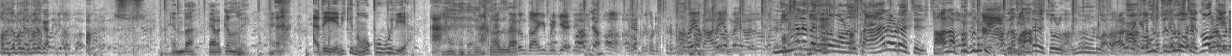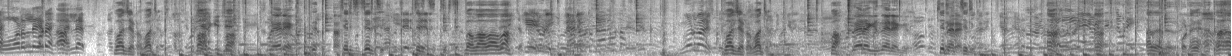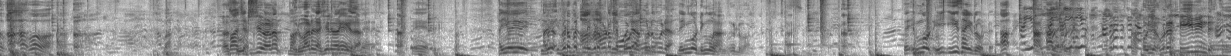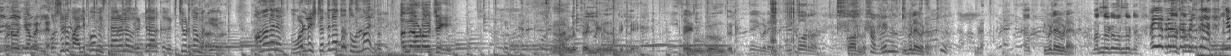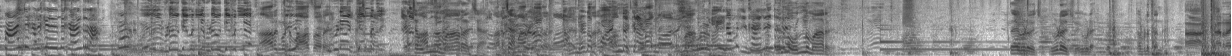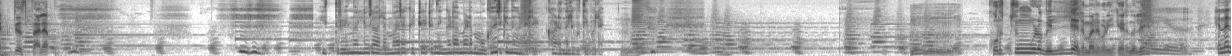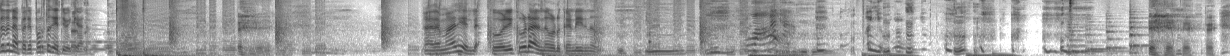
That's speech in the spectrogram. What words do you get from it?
പതുക്കെ പതുക്കെ പതുക്കെ. എന്താ ഇറക്കണല്ലേ? അതെ എനിക്ക് നോക്കുകൂലിയാ സ്ഥലം താങ്ങി പിടിക്കേ. നിങ്ങൾ എന്തെങ്കിലും പോണത്? സാധനം അവിടെ വെച്ച്? അപ്പുറത്തുണ്ട്. വെച്ചോളൂ. സൂക്ഷിച്ച് സൂക്ഷിച്ച് നോക്കി. വാ ചേട്ടാ വാ ചേട്ടാ. വാ വാ. നേരെയാക്ക് ചെരിച്ച് ചെരിച്ച് ചെരിച്ച് ചെരിച്ച്. വാ വാ വാ വാ. വാ ചേട്ടാ വാ ചേട്ടാ. വാ. ആ അതെ അതെ സൂക്ഷിച്ച് വേണം. ഒരുപാട് കശേരി നേരെ, വാങ്ങിയതാ. അയ്യോ അയ്യോ ഇവിടെ- പറ്റില്ല ഇവിടെ പറ്റില്ല. അങ്ങോട്ട് പോലെ. ഇങ്ങോട്ട് ഇങ്ങോട്ട് ഇങ്ങോട്ട് വാ ഇങ്ങോട്ട് ഈ- സൈഡിലോട്ട്. അയ്യോ അയ്യോ അയ്യോ അവിടെ വെക്കണ്ട. അയ്യോ ഇവിടെ ടി വി ഉണ്ട്. ഇവിടെ വെക്കാൻ പറ്റില്ല. കുറച്ചുകൂടെ വലിപ്പവും വിസ്താരമുള്ള വീട്ടുകാർക്ക് കെട്ടിച്ചു കൊടുത്താൽ മതിയായിരുന്നു. അതങ്ങനെ മോളുടെ ഇഷ്ടത്തിനകത്ത് തുള്ളുവല്ലോ. അന്ന് അവിടെ വെച്ചേക്ക്. അവൾ തല്ലിയിരുന്നില്ലേ പെങ്കോന്തൽ ഇവിടെ ഇവിടെ, ഈ കോർണർ കോർണർ ഇവിടെ ഇവിടെ ഇവിടെ. ഇവിടെ ഇവിടെ. വന്നോട്ടെ വന്നോട്ടെ. അയ്യോ ഇവിടെ വെക്കാൻ ഞാൻ പാലിന്റെ കടക്കിൽ കണ്ടാ ഇവിടെ വെക്കാൻ പറ്റില്ല ഇവിടെ വെക്കാൻ പറ്റില്ല സാറിങ്ങോട്ട് വാ സാറേ. ഇവിടെ വെക്കാൻ പറ്റില്ല. അച്ഛാ ഒന്ന് മാറ ഒന്ന് ഒന്ന് മാറ്. ദേ ഇവിടെ വെച്ചു ഇവിടെ വെച്ചു ഇവിടെ ഇവിടെ. അവിടെ തന്നെ. ആ കറക്റ്റ് സ്ഥലം. ഇത്രയും നല്ലൊരു അലമാര കിട്ടിയിട്ട് നിങ്ങളുടെ അമ്മയുടെ മുഖം ഇരിക്കുന്ന കണ്ടില്ലേ? കടന്നൽ കുത്തി പോലെ. കുറച്ചും കൂടെ വലിയ അലമാര പണിക്കായിരുന്നു അല്ലേ? എന്നിട്ട് തന്നെ പെരപ്പുറത്ത് കയറ്റി വെക്കാനോ? അലമാരിയല്ല കോഴിക്കൂടായിരുന്നു കൊടുക്കേണ്ടിയിരുന്നത്. അയ്യോ.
